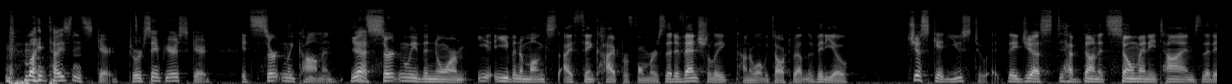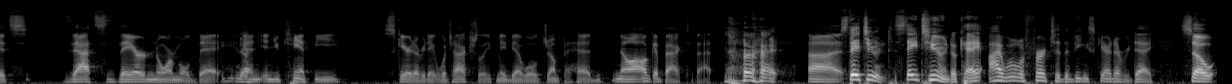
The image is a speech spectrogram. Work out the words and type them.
Mike Tyson's scared. George St. Pierre's scared. It's certainly common. Yeah. It's certainly the norm, e- even amongst, I think, high performers that eventually, kind of what we talked about in the video, just get used to it. They just have done it so many times that it's that's their normal day. Yeah. And, and you can't be scared every day, which actually, maybe I will jump ahead. No, I'll get back to that. All right. Uh, Stay tuned. stay tuned, okay? I will refer to the being scared every day. So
